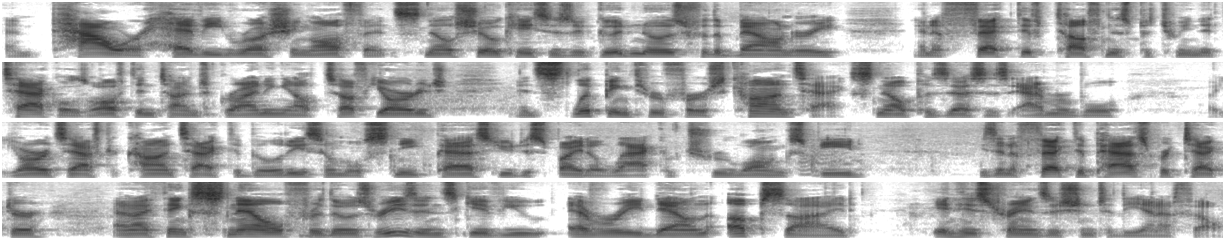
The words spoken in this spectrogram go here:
and power heavy rushing offense. Snell showcases a good nose for the boundary and effective toughness between the tackles, oftentimes grinding out tough yardage and slipping through first contact. Snell possesses admirable uh, yards after contact abilities and will sneak past you despite a lack of true long speed. He's an effective pass protector, and I think Snell, for those reasons, give you every down upside in his transition to the NFL.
